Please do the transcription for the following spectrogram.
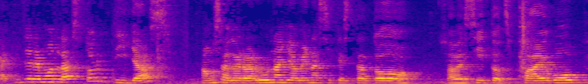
aquí tenemos las tortillas. Vamos a agarrar una, ya ven, así que está todo suavecito, it's pliable.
